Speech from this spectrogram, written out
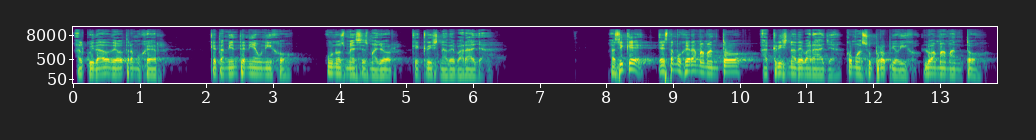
al cuidado de otra mujer que también tenía un hijo unos meses mayor que Krishna de Varaya. Así que esta mujer amamantó a Krishna de Varaya como a su propio hijo, lo amamantó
